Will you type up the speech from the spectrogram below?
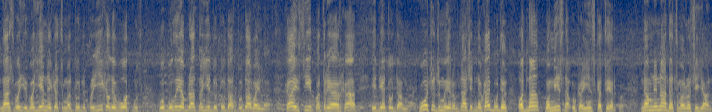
Нас воє- воєнних ми тут приїхали в відпуск, побули обратно їдуть туди, туди війна. Хай всі патріархат іде туди. Хочуть з миром, значить, нехай буде одна помісна українська церква. Нам не треба росіян.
